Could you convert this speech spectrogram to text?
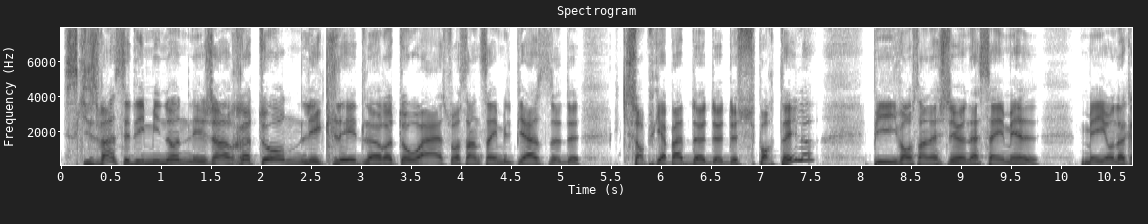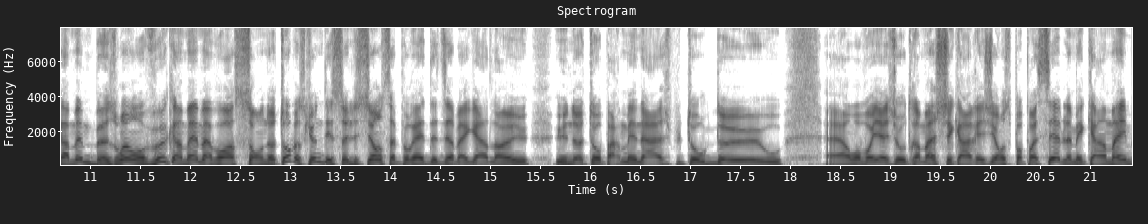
ce qui se vend, c'est des minounes. Les gens retournent les clés de leur auto à 65 000 pièces qui sont plus capables de, de supporter, là puis ils vont s'en acheter une à 5000. Mais on a quand même besoin, on veut quand même avoir son auto, parce qu'une des solutions, ça pourrait être de dire, ben regarde, là, une auto par ménage plutôt que deux, ou euh, on va voyager autrement. Je sais qu'en région, c'est pas possible, mais quand même,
